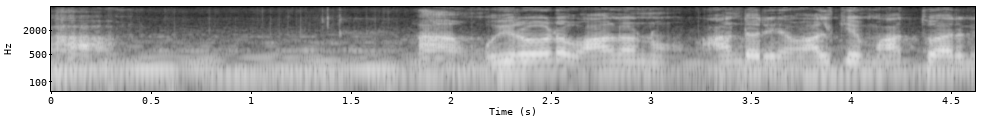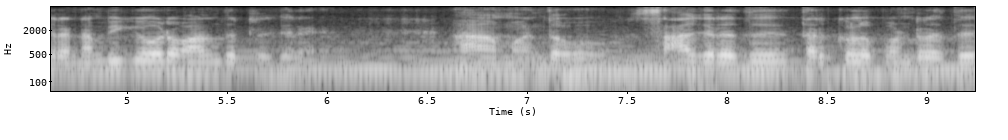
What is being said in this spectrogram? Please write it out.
ஆ. ஆ உயிரோட வாழணும். ஆண்டவர் என் வாழ்க்கையை மாற்றுவாருங்கிற நம்பிக்கையோடு வாழ்ந்துட்டுருக்கிறேன் ஆமாம் இந்த சாகிறது தற்கொலை பண்ணுறது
